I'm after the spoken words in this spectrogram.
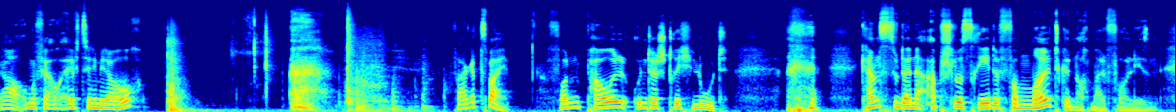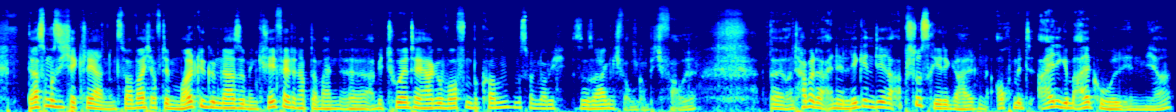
ja, ungefähr auch 11 cm hoch. Frage 2 von Paul-Lut. Kannst du deine Abschlussrede vom Moltke nochmal vorlesen? Das muss ich erklären. Und zwar war ich auf dem Moltke-Gymnasium in Krefeld und habe da mein äh, Abitur hinterhergeworfen bekommen, muss man glaube ich so sagen. Ich war unglaublich faul. Äh, und habe da eine legendäre Abschlussrede gehalten, auch mit einigem Alkohol in mir.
